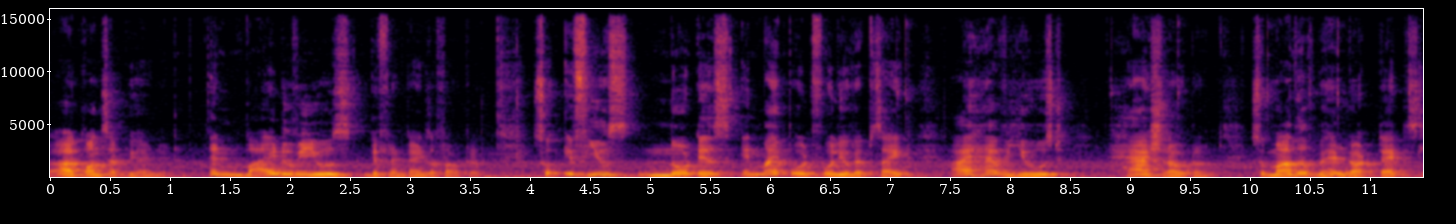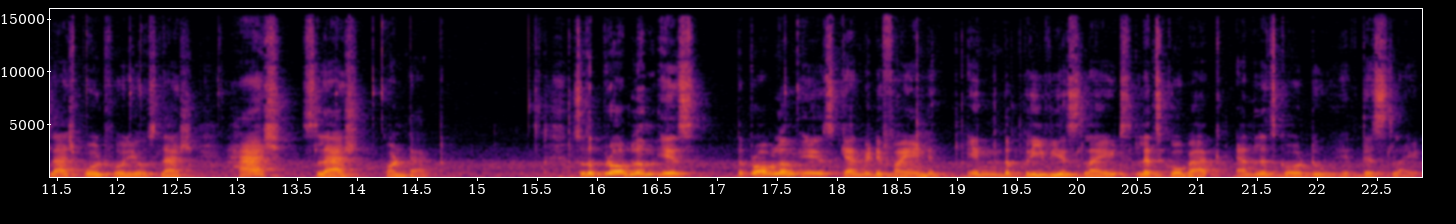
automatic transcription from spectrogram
uh, concept behind it. And why do we use different kinds of router? So if you notice in my portfolio website i have used hash router. So madhavbahl.tech slash portfolio slash hash slash contact. So the problem is the problem is can be defined in the previous slides. Let's go back and let's go to this slide.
